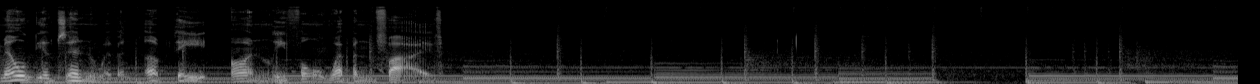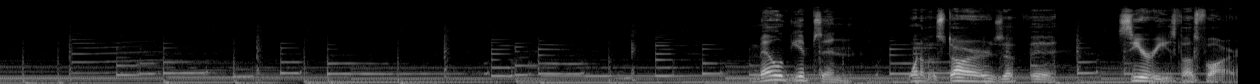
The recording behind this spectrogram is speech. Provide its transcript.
Mel Gibson with an update on Lethal Weapon 5. Mel Gibson, one of the stars of the series thus far,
